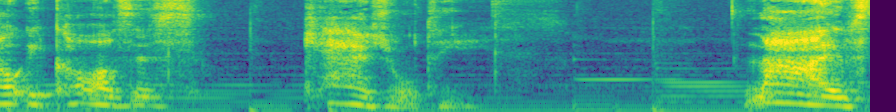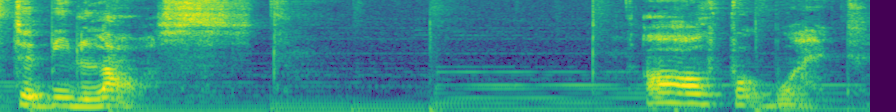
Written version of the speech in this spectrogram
How it causes casualties, lives to be lost. All for what?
